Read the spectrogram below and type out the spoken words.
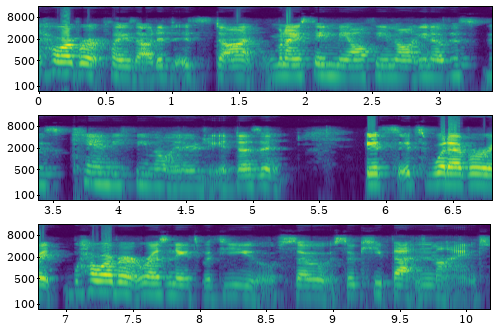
however it plays out. It, it's not when I say male, female. You know, this this can be female energy. It doesn't. It's it's whatever it however it resonates with you. So so keep that in mind.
